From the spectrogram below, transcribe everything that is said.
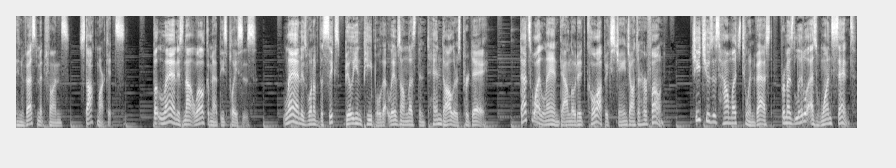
investment funds, stock markets. But Lan is not welcome at these places. Lan is one of the 6 billion people that lives on less than $10 per day. That's why Lan downloaded Co-op Exchange onto her phone. She chooses how much to invest from as little as 1 cent.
